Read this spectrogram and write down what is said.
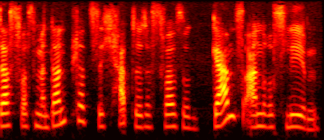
das, was man dann plötzlich hatte, das war so ein ganz anderes Leben.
